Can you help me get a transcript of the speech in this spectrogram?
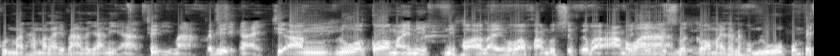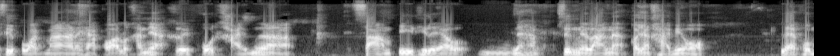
คุณมาทำอะไรบ้างระยะนี้อาจจะดีมากแบบนี้เช็คง่าย ที่อาร์มรู้ว่ากอไม้นี่นี่เพราะอะไร เพราะว่าความรู้สึกหรือว่าอาร์มเพราะว่าไปช็คที่ศูรนย์ถกอไม้ทำไมผมรู้ ผมไปสืบประวัติมานะครับเพราะว่ารถคันเนี้ยเคยโพสต์ขายเมื่อสามปีที่แล้วอืมนะครับ ซึ่งในร้านน่ะก็ยังขายไม่ออก และผม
